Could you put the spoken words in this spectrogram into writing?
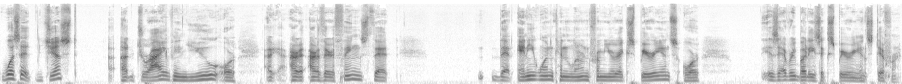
was it just a- drive in you or are, are are there things that that anyone can learn from your experience or is everybody's experience different?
